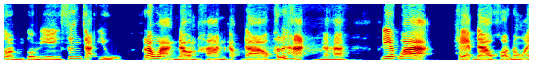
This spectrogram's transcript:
จรของตัวมันเอง ซึ่งจะอยู่ระหว่างดาวอังคารกับดาวพฤหัสนะคะ เรียกว่าแถบดาวเคราะห์น้อย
